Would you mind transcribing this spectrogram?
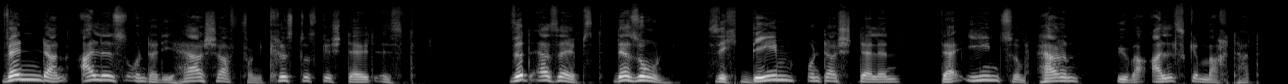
Wenn dann alles unter die Herrschaft von Christus gestellt ist, wird er selbst, der Sohn, sich dem unterstellen, der ihn zum Herrn über alles gemacht hat.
